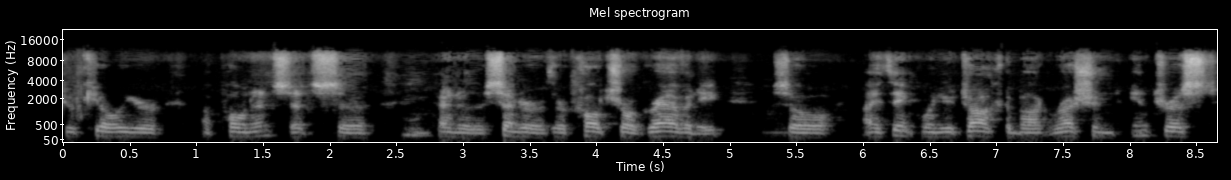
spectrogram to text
to kill your opponents. That's uh, kind of the center of their cultural gravity. So I think when you talk about Russian interest,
